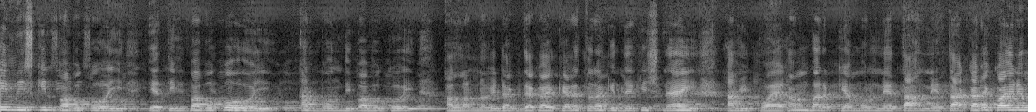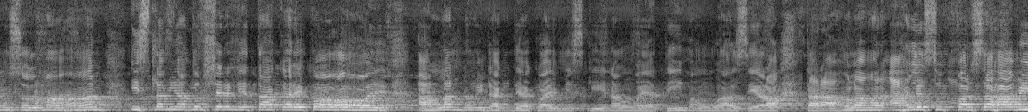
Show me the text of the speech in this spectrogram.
এই মিসকিন পাবো কই? এতিম পাবো কই? আর বন্দি পাবো কই? আল্লাহর নবী ডাক দেখায়, কেরে, তোরা কি দেখিস নাই? আমি পয়গাম্বার কেমন নেতা? নেতা কারে কয় রে মুসলমান? ইসলামী আদর্শের নেতা কারে কয়? আল্লাহর নবী ডাক দেয়া কয়, মিসকিন আও ইয়াতিম আও আসিরা তারা হলো আমার আহলে সুফার সাহাবী,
